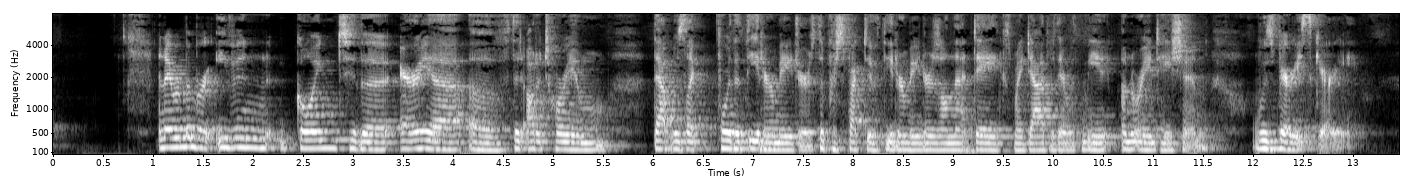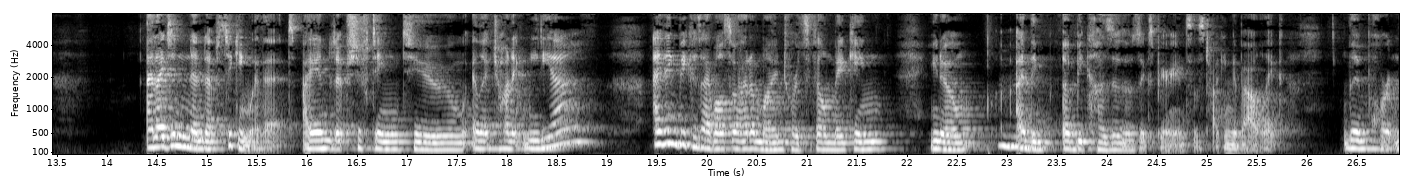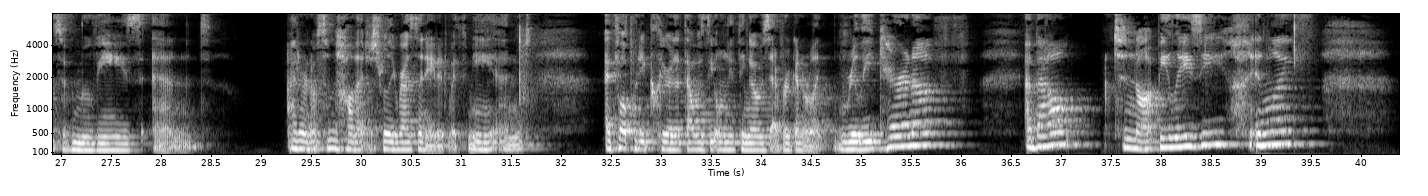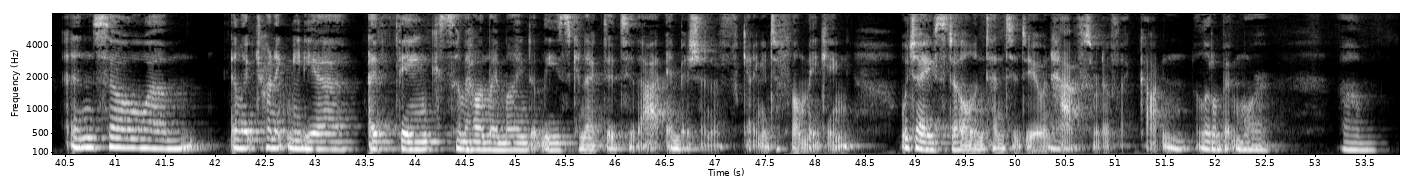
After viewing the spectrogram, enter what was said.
And I remember even going to the area of the auditorium that was like for the theater majors, the prospective theater majors on that day, because my dad was there with me on orientation, was very scary. And I didn't end up sticking with it. I ended up shifting to electronic media. I think because I've also had a mind towards filmmaking, you know, mm-hmm. I think uh, because of those experiences talking about like the importance of movies and I don't know, somehow that just really resonated with me. And I felt pretty clear that that was the only thing I was ever going to like really care enough about to not be lazy in life. And so, um, electronic media, I think somehow in my mind at least connected to that ambition of getting into filmmaking, which I still intend to do and have sort of like gotten a little bit more, um,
